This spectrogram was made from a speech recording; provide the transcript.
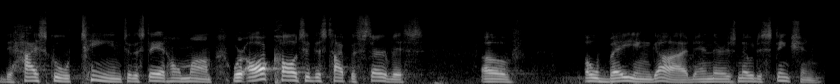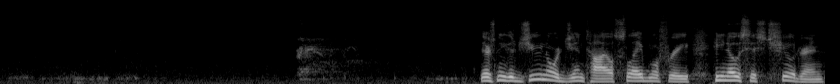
the high school teen to the stay at home mom. We're all called to this type of service of obeying God, and there's no distinction. There's neither Jew nor Gentile, slave nor free. He knows his children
